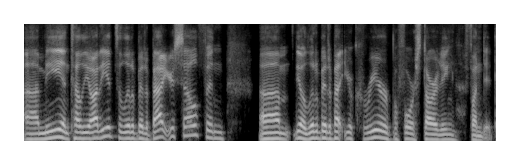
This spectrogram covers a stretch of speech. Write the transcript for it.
uh, me and tell the audience a little bit about yourself and um, you know, a little bit about your career before starting Fundid.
